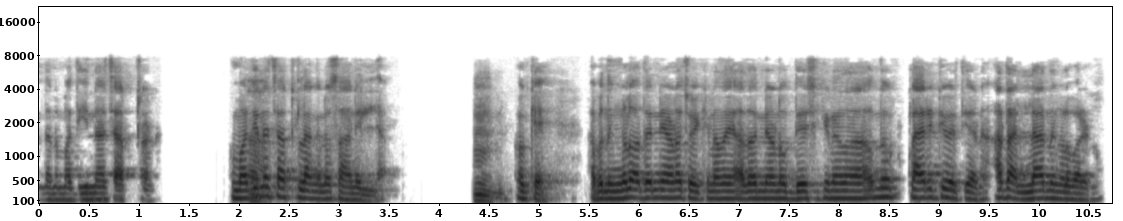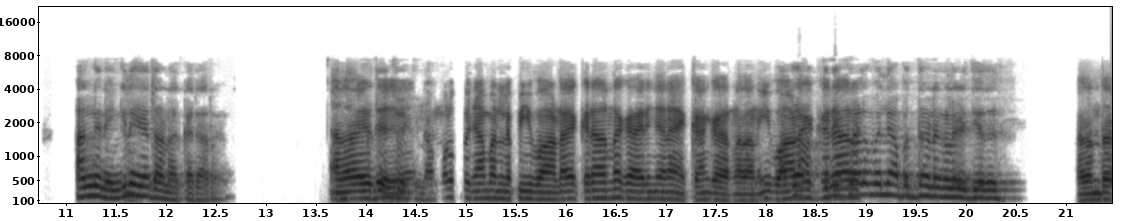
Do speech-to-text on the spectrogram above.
എന്താണ് മദീന ചാർട്ടറാണ്. മദീന ചാർട്ടറിൽ അങ്ങനെ സാധനം ഇല്ല. ഓക്കെ. അപ്പൊ നിങ്ങളും അത് തന്നെയാണോ ചോദിക്കണത്? അത് തന്നെയാണോ ഉദ്ദേശിക്കുന്നത് ഒന്ന് ക്ലാരിറ്റി വരുത്തിയാണ്. അതല്ല നിങ്ങൾ പറയണു. അങ്ങനെയെങ്കിൽ ഏതാണ് ആ കരാറ്? അതായത്. നമ്മളിപ്പോ ഞാൻ പറഞ്ഞില്ല ഇപ്പൊ ഈ വാടക കരാറിന്റെ കാര്യം ഞാൻ അയക്കാൻ കാരണം അതാണ് ഈ അത് വാടക കരാർ അതിനേക്കാളും വലിയ അബദ്ധമാണ് നിങ്ങൾ എഴുതിയത്. അതെന്താ?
